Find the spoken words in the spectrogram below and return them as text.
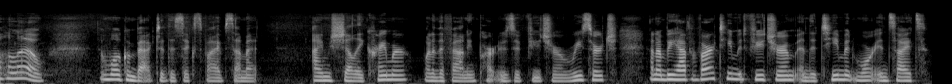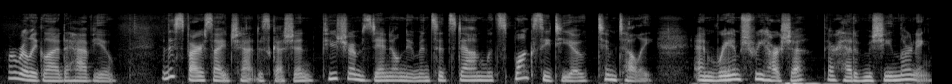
Well, hello, and welcome back to the Six Five Summit. I'm Shelly Kramer, one of the founding partners of Futurum Research, and on behalf of our team at Futurum and the team at Moor Insights, we're really glad to have you. In this fireside chat discussion, Futurum's Daniel Newman sits down with Splunk CTO Tim Tully and Ram Sriharsha, their head of machine learning.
